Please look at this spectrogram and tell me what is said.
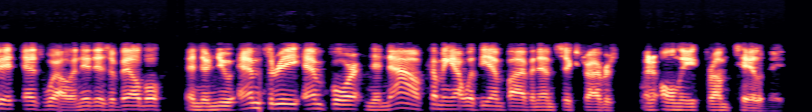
fit as well. And it is available in their new M3, M4, and now coming out with the M5 and M6 drivers, and only from TaylorMade.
